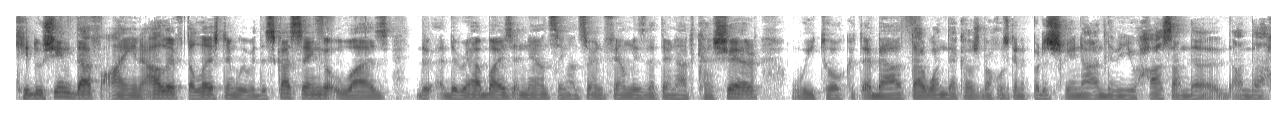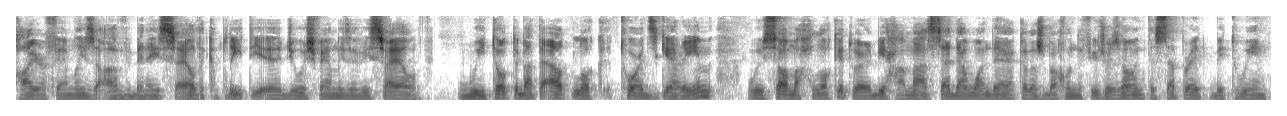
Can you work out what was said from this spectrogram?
Kiddushin Daf Ayin Aleph, the last thing we were discussing was the, the rabbis announcing on certain families that they're not kasher. We talked about that one day Kadosh Baruch is going to put a shechina on the Yuhas, on the on the higher families of Bnei Israel, the complete uh, Jewish families of Israel. We talked about the outlook towards Gerim we saw Mahloket, where Rabbi Hamas said that one day HaKadosh Baruch Hu in the future is going to separate between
